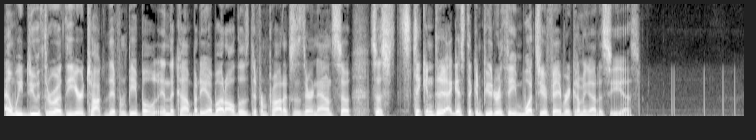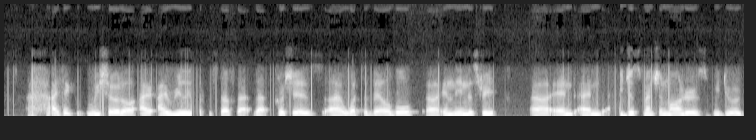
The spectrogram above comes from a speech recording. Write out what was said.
and we do throughout the year talk to different people in the company about all those different products as they're announced. So, so sticking to I guess the computer theme, what's your favorite coming out of CES? I think we showed. all. I really like the stuff that that pushes uh, what's available uh, in the industry, uh, and and you just mentioned monitors. We do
